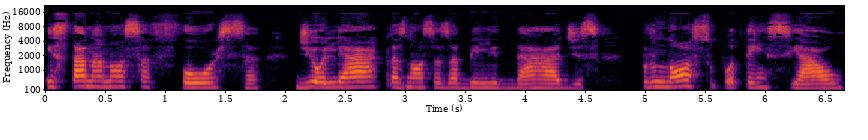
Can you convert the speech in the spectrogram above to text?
está na nossa força, de olhar para as nossas habilidades, para o nosso potencial,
